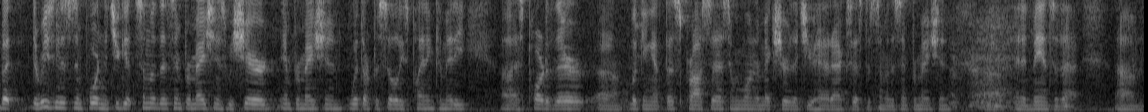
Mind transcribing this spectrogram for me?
But the reason this is important that you get some of this information is we shared information with our Facilities Planning Committee uh, as part of their uh, looking at this process, and we wanted to make sure that you had access to some of this information uh, in advance of that. Um,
